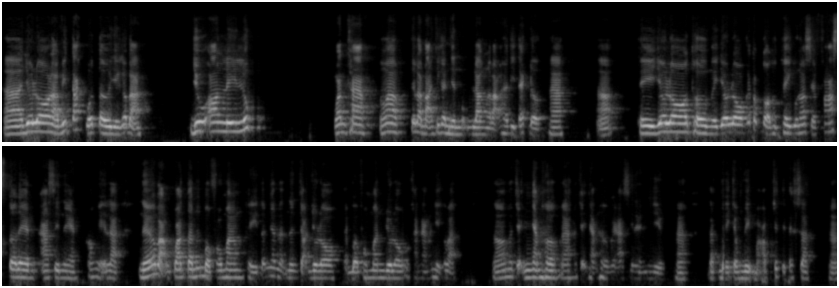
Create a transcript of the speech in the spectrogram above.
À, YOLO là viết tắt của từ gì các bạn? You only look one time đúng không? Tức là bạn chỉ cần nhìn một lần là bạn có thể detect được ha. Đó. thì YOLO thường thì YOLO cái tốc độ thực thi của nó sẽ faster than Asinen có nghĩa là nếu bạn quan tâm đến performance thì tốt nhất là nên chọn YOLO tại performance YOLO có khả năng gì các bạn nó nó chạy nhanh hơn ha. nó chạy nhanh hơn với arsenal nhiều ha. đặc biệt trong việc mà object detection ha.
